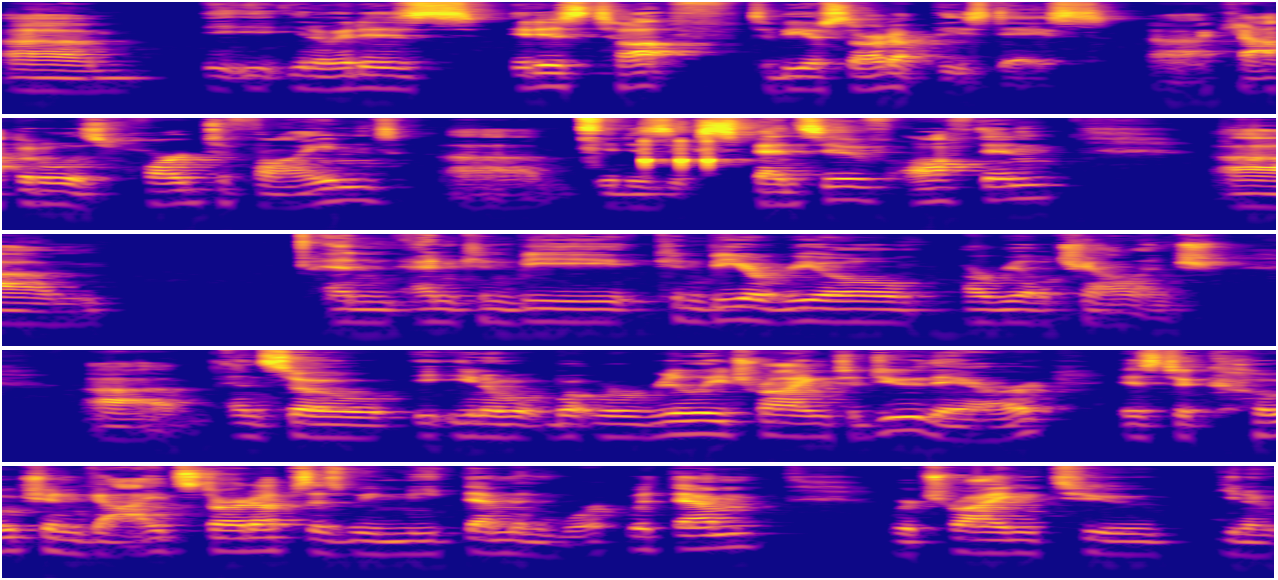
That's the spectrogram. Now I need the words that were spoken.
Um, you know, it is it is tough to be a startup these days. Uh, capital is hard to find. Um, it is expensive often, um, and and can be can be a real a real challenge. Uh, and so, you know, what we're really trying to do there is to coach and guide startups as we meet them and work with them. We're trying to, you know,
